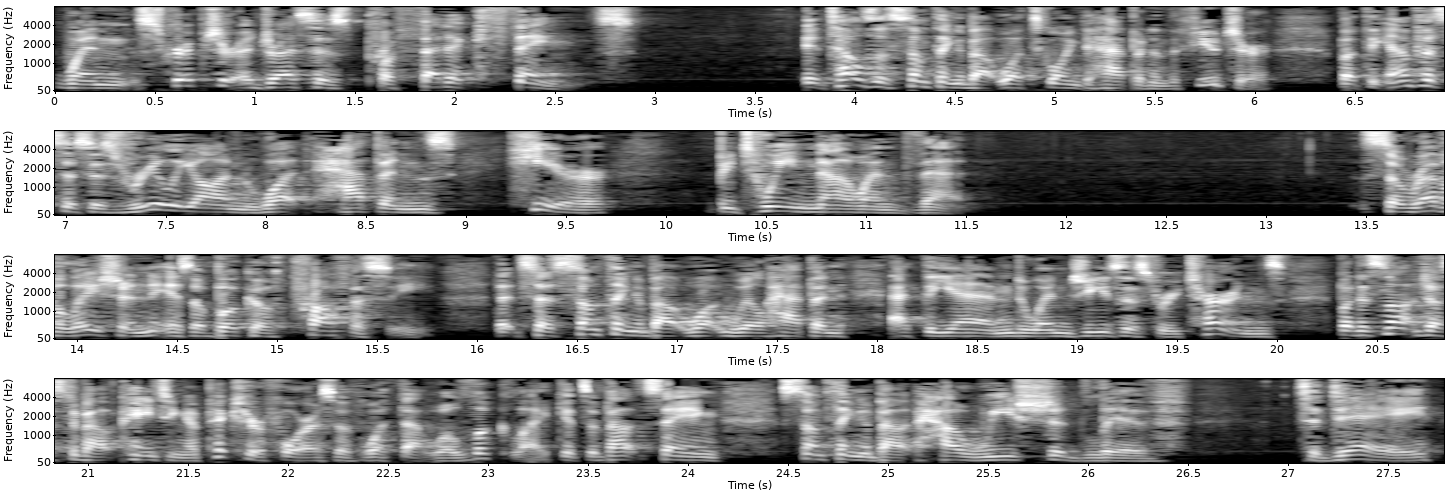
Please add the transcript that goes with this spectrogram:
when Scripture addresses prophetic things, it tells us something about what's going to happen in the future, but the emphasis is really on what happens here between now and then. So Revelation is a book of prophecy that says something about what will happen at the end when Jesus returns. But it's not just about painting a picture for us of what that will look like. It's about saying something about how we should live today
